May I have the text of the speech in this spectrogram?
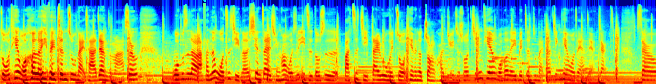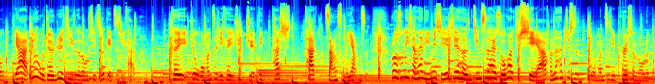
昨天我喝了一杯珍珠奶茶这样子嘛，所以。我不知道啦，反正我自己呢，现在的情况我是一直都是把自己带入回昨天那个状况，就一直说今天我喝了一杯珍珠奶茶，今天我怎样怎样这样子。So yeah，因为我觉得日记这个东西只是给自己看的，可以就我们自己可以去决定它。它长什么样子？如果说你想在里面写一些很惊世骇俗的话，就写啊，反正它就是我们自己 personal 的东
